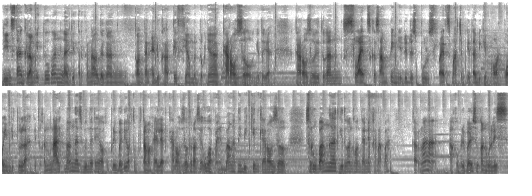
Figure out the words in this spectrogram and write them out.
di Instagram itu kan lagi terkenal dengan konten edukatif yang bentuknya carousel gitu ya. Carousel itu kan slides ke samping, jadi ada 10 slides macam kita bikin PowerPoint gitulah gitu kan. Menarik banget sebenarnya aku pribadi waktu pertama kali lihat carousel tuh rasanya wah pengen banget nih bikin carousel. Seru banget gitu kan kontennya kenapa? Karena aku pribadi suka nulis,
